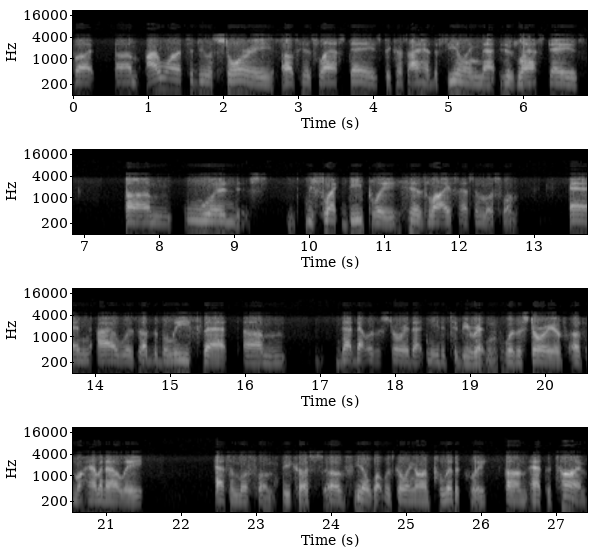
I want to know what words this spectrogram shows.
but um, I wanted to do a story of his last days because I had the feeling that his last days um, would reflect deeply his life as a Muslim. And I was of the belief that um, that that was a story that needed to be written, was a story of, of Muhammad Ali as a Muslim because of you know what was going on politically um, at the time.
